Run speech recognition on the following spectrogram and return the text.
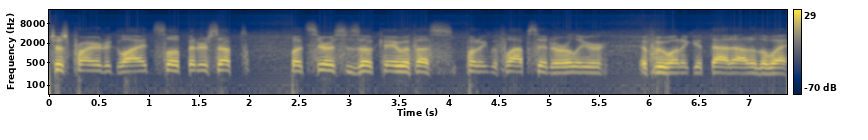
just prior to glide slope intercept, but Cirrus is okay with us putting the flaps in earlier if we want to get that out of the way.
